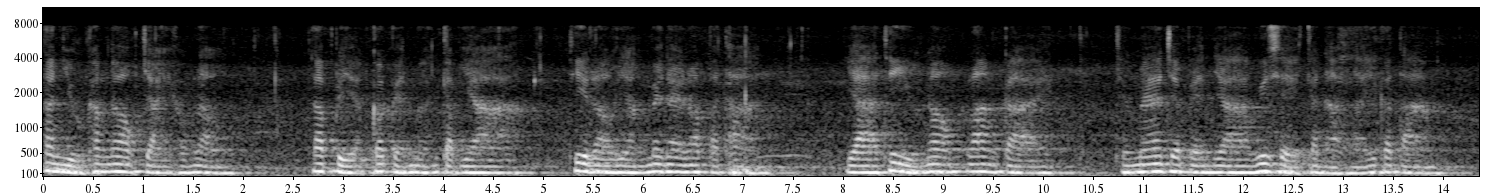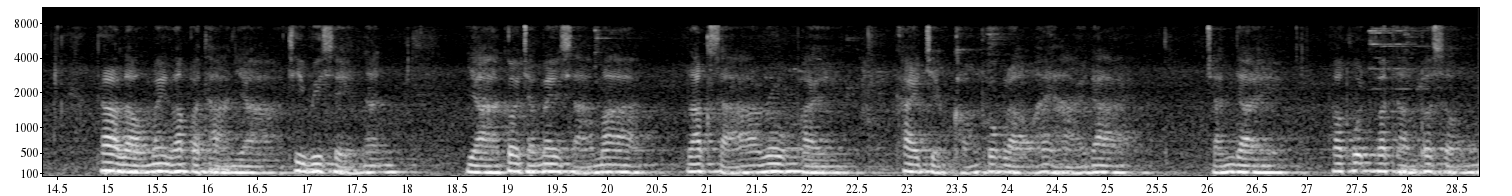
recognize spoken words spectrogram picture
ท่านอยู่ข้างนอกใจของเรา ถ้าเปรียบก็เป็นเหมือนกับยาที่เรายังไม่ได้รับประทาน ยาที่อยู่นอกร่างกาย ถึงแม้จะเป็นยาวิเศษขนาดไหนก็ตาม ถ้าเราไม่รับประทานยาที่วิเศษนั้น ยาก็จะไม่สามารถรักษาโรคภัยไข้เจ็บของพวกเราให้หายได้ ฉันใดพระพุทธพระธรรมพระสงฆ์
